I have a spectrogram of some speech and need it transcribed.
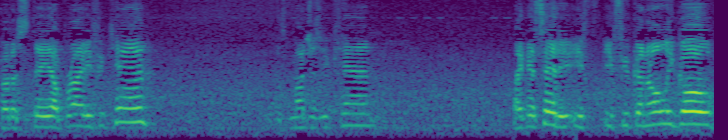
Try to stay upright if you can, as much as you can. Like I said, if, if you can only go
